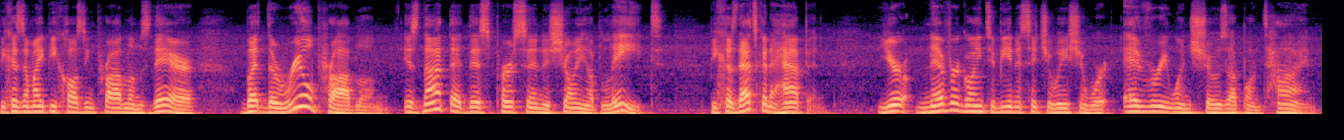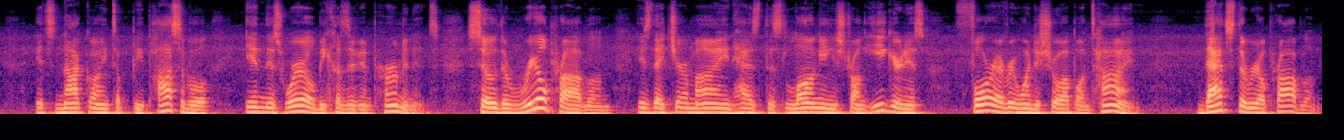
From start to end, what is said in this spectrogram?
because it might be causing problems there. But the real problem is not that this person is showing up late because that's going to happen. You're never going to be in a situation where everyone shows up on time it's not going to be possible in this world because of impermanence. So the real problem is that your mind has this longing strong eagerness for everyone to show up on time. That's the real problem.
